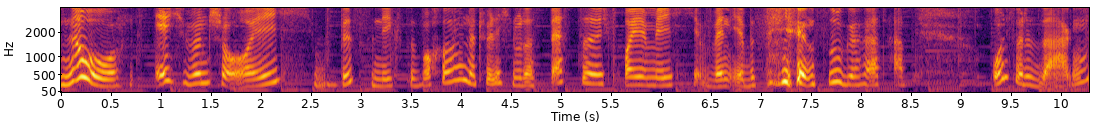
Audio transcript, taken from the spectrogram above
So, ich wünsche euch bis nächste Woche natürlich nur das Beste. Ich freue mich, wenn ihr bis hierhin zugehört habt und würde sagen,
